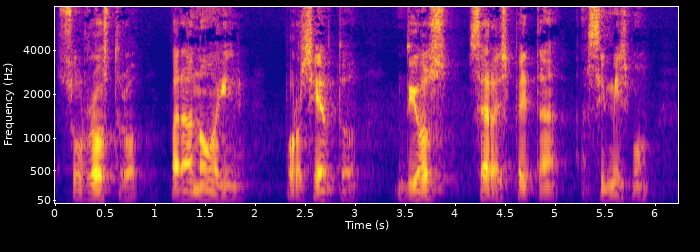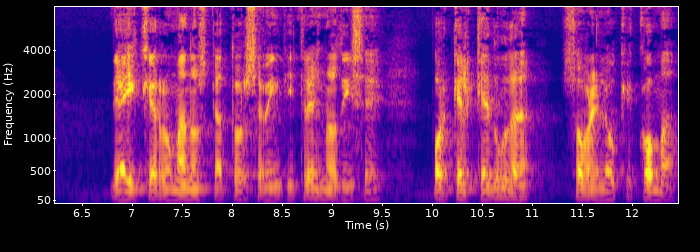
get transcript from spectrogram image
su rostro para no oír. Por cierto, Dios se respeta a sí mismo. De ahí que Romanos 14, 23 nos dice, porque el que duda sobre lo que coma,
